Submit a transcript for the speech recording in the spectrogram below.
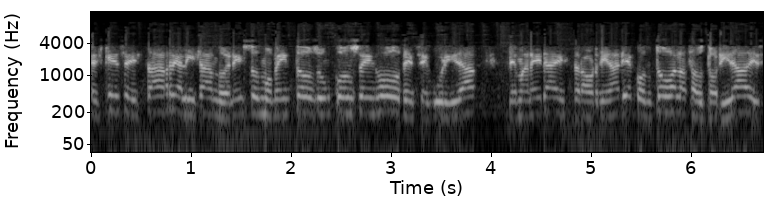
es que se está realizando en estos momentos un consejo de seguridad de manera extraordinaria con todas las autoridades.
